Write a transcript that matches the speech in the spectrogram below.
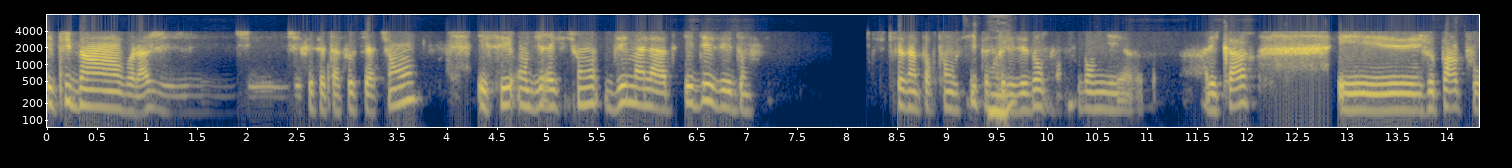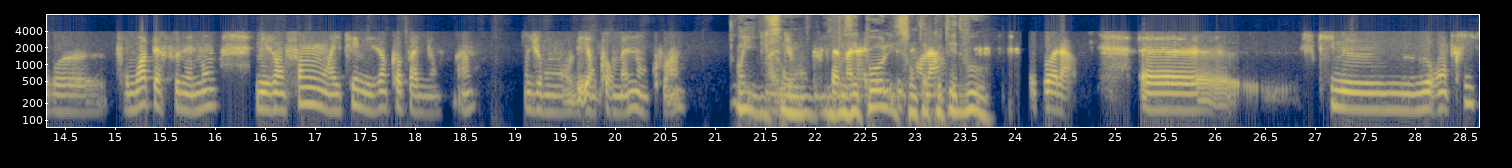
Et puis, ben voilà, j'ai fait cette association et c'est en direction des malades et des aidants. C'est très important aussi parce que les aidants sont souvent mis euh, à l'écart. Et je parle pour, euh, pour moi personnellement, mes enfants ont été mes accompagnants, hein, durant, et encore maintenant, quoi. Hein. Oui, ils, sont, ils vous épaulent, ils sont, à côté de vous. Voilà. Euh, ce qui me, me rend triste,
